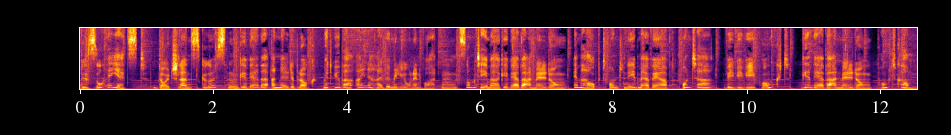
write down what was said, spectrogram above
Besuche jetzt Deutschlands größten Gewerbeanmeldeblock mit über eine halbe Million Worten zum Thema Gewerbeanmeldung im Haupt- und Nebenerwerb unter www.gewerbeanmeldung.com.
